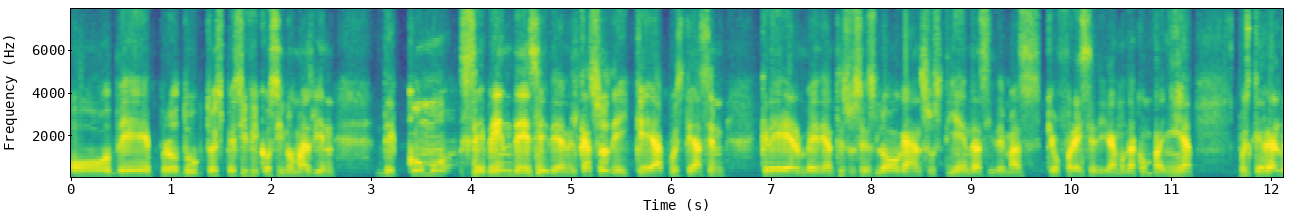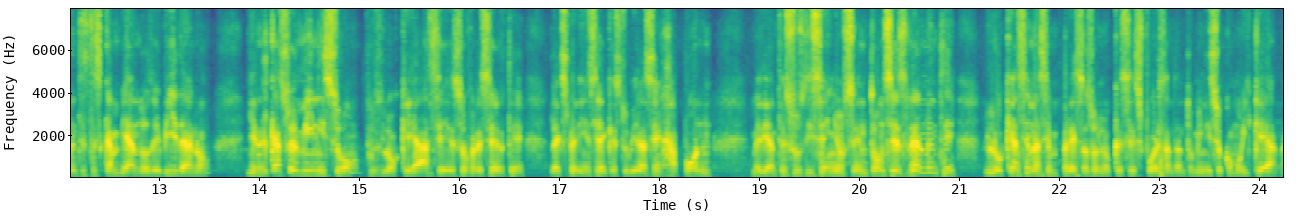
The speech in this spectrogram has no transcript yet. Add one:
o de producto específico, sino más bien de cómo se vende esa idea. En el caso de IKEA, pues te hacen creer mediante sus eslogans, sus tiendas y demás que ofrece, digamos, la compañía, pues que realmente estás cambiando de vida, ¿no? Y en el caso de Miniso, pues lo que hace es ofrecerte la experiencia de que estuvieras en Japón mediante sus diseños. Entonces, realmente lo que hacen las empresas o en lo que se esfuerzan tanto Miniso como IKEA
